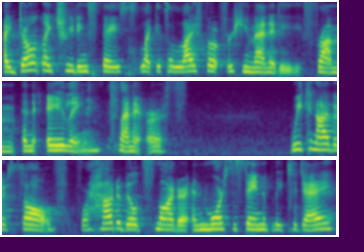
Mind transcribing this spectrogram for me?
I don't like treating space like it's a lifeboat for humanity from an ailing planet Earth. We can either solve for how to build smarter and more sustainably today,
